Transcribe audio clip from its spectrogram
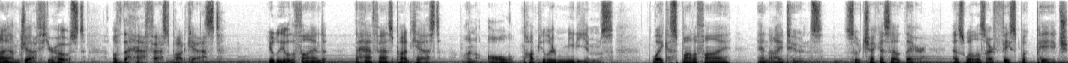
Hi, I'm Jeff, your host of the Half Fast Podcast. You'll be able to find the Half Fast Podcast on all popular mediums like Spotify and iTunes, so check us out there, as well as our Facebook page,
